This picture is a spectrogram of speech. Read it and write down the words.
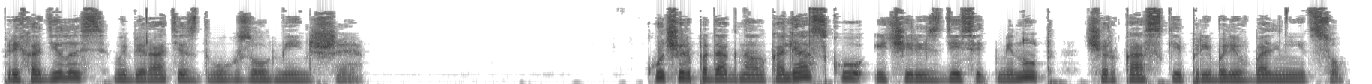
Приходилось выбирать из двух зол меньшее. Кучер подогнал коляску, и через десять минут черкасские прибыли в больницу.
